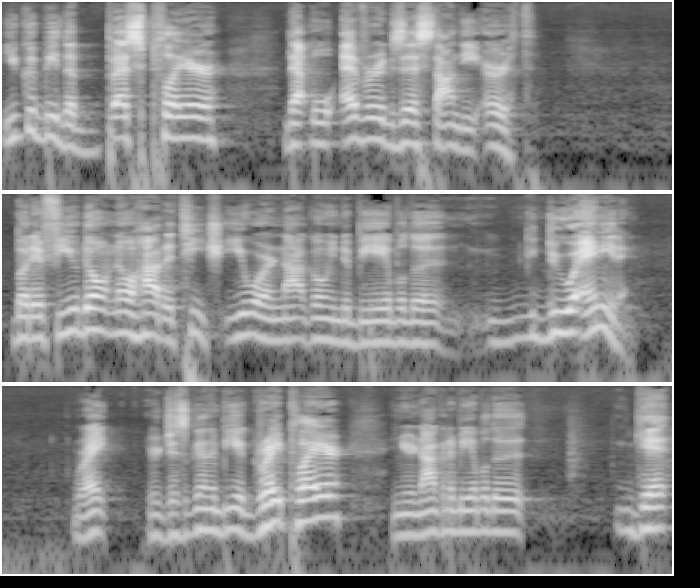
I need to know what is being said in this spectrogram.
You could be the best player that will ever exist on the earth. But if you don't know how to teach, you are not going to be able to do anything, right? You're just going to be a great player and you're not going to be able to get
